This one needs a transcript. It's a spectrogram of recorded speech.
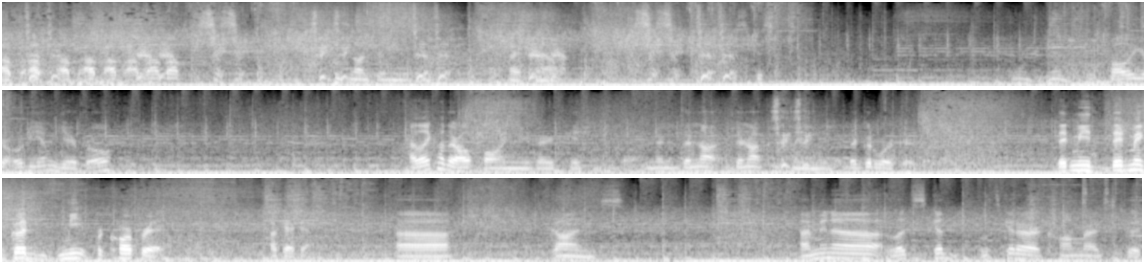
Up, up, up, up, up, up, up, up. He's not doing anything. Right now. Just, just follow your ODM gear, bro. I like how they're all following me very patiently though. And they're, they're not they're not complaining either. They're good workers. They'd meet they'd make good meat for corporate. Okay, okay. Uh guns. I'm gonna let's get let's get our comrades to it.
